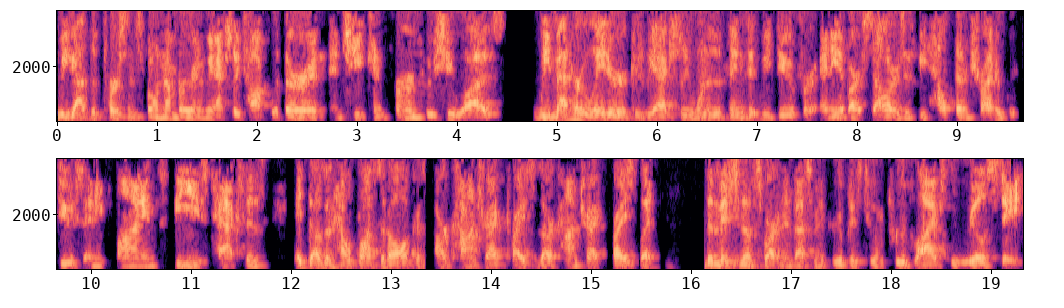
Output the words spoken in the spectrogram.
we got the person's phone number and we actually talked with her and, and she confirmed who she was. We met her later because we actually, one of the things that we do for any of our sellers is we help them try to reduce any fines, fees, taxes. It doesn't help us at all because our contract price is our contract price, but the mission of Spartan Investment Group is to improve lives through real estate.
